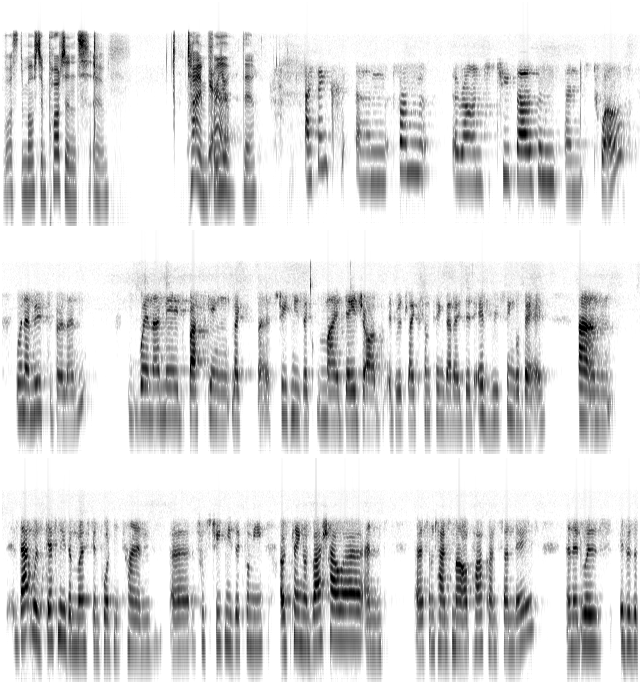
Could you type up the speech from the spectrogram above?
was the most important um, time for you there? I think um, from around 2012, when I moved to Berlin, when I made busking, like uh, street music, my day job, it was like something that I did every single day. Um, that was definitely the most important time uh, for street music for me. I was playing on Warschauer and uh, sometimes Mauer Park on Sundays, and it was it was a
